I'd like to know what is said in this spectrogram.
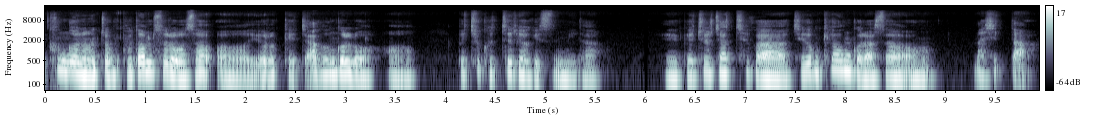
큰 거는 좀 부담스러워서 어, 이렇게 작은 걸로 어, 배추 겉절이 하겠습니다. 예, 배추 자체가 지금 캐온 거라서 어, 맛있다.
